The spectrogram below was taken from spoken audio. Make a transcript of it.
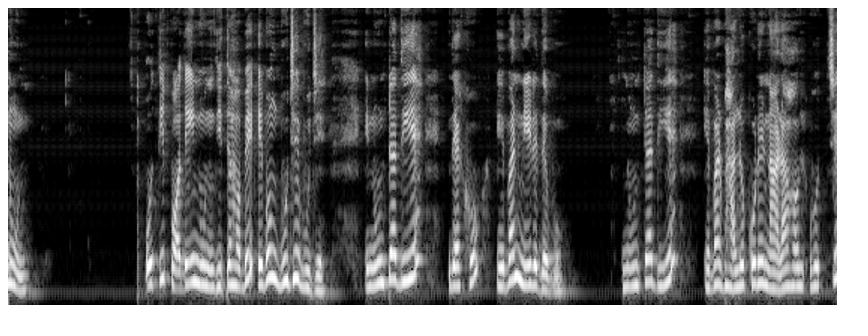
নুন। প্রতি পদেই নুন দিতে হবে এবং বুঝে বুঝে। এই নুনটা দিয়ে দেখো, এবার নেড়ে দেব। নুনটা দিয়ে এবার ভালো করে নাড়া হল- হচ্ছে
